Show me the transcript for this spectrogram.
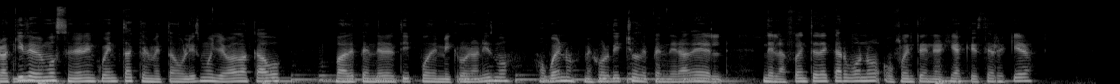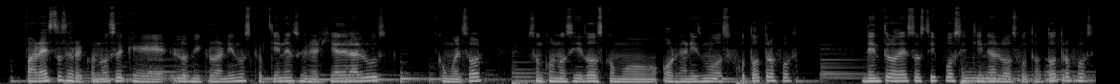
Pero aquí debemos tener en cuenta que el metabolismo llevado a cabo va a depender del tipo de microorganismo, o bueno, mejor dicho, dependerá de la fuente de carbono o fuente de energía que éste requiera. Para esto se reconoce que los microorganismos que obtienen su energía de la luz, como el sol, son conocidos como organismos fotótrofos. Dentro de estos tipos se tiene a los fotoautótrofos,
